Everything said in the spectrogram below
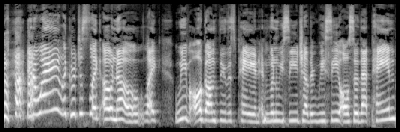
in a way, like we're just like, oh no, like we've all gone through this pain, and when we see each other, we see also that pain.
